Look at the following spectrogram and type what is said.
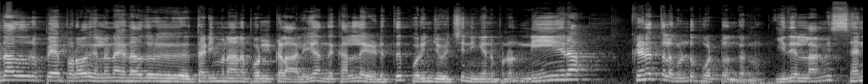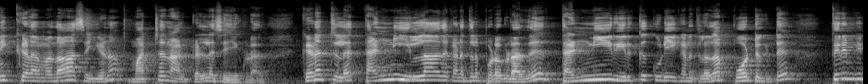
ஏதாவது ஒரு பேப்பரோ இல்லைன்னா ஏதாவது ஒரு தடிமனான பொருட்களாலேயோ அந்த கல்லை எடுத்து பொறிஞ்சு வச்சு நீங்கள் என்ன பண்ணணும் நேராக கிணத்துல கொண்டு போட்டு வந்துடணும். இது எல்லாமே சனிக்கிழமை தான் செய்யணும். மற்ற நாட்களில் செய்யக்கூடாது. கிணத்துல தண்ணி இல்லாத கிணத்துல போடக்கூடாது. தண்ணீர் இருக்கக்கூடிய கிணத்துல தான் போட்டுக்கிட்டு திரும்பி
